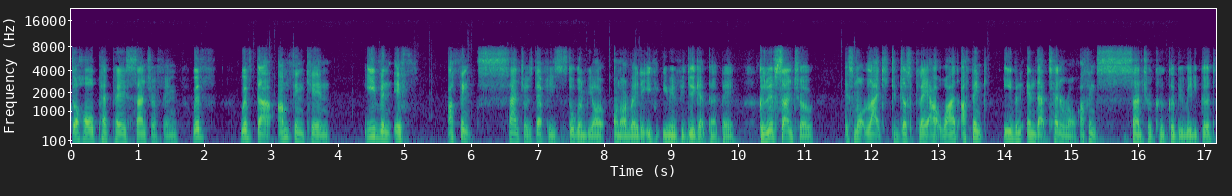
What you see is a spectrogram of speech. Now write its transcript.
the whole Pepe Sancho thing, with with that, I'm thinking even if I think Sancho is definitely still going to be on on our radar, if, even if we do get Pepe, because with Sancho, it's not like he can just play out wide. I think even in that ten role, I think Sancho could, could be really good.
